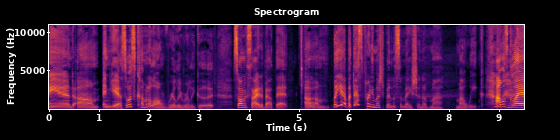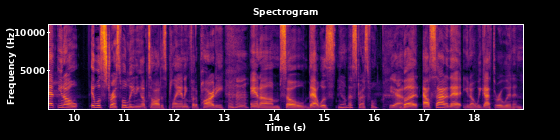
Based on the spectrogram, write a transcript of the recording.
and um, and yeah, so it's coming along really, really good. So I'm excited about that. Um, but yeah, but that's pretty much been the summation of my my week. I was glad, you know. It was stressful leading up to all this planning for the party, and um, so that was, you know, that's stressful. Mm-hmm. Yeah. But outside of that, you know, we got through it, and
